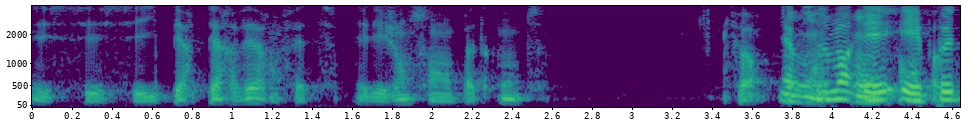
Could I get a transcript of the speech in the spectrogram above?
et c'est, hyper pervers, en fait. Et les gens s'en rendent pas de compte. Enfin, Absolument. on et peut-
